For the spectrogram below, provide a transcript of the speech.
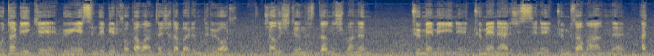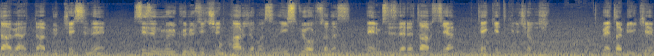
Bu tabii ki bünyesinde birçok avantajı da barındırıyor. Çalıştığınız danışmanın tüm emeğini, tüm enerjisini, tüm zamanını hatta ve hatta bütçesini sizin mülkünüz için harcamasını istiyorsanız benim sizlere tavsiyem tek yetkili çalışın. Ve tabii ki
